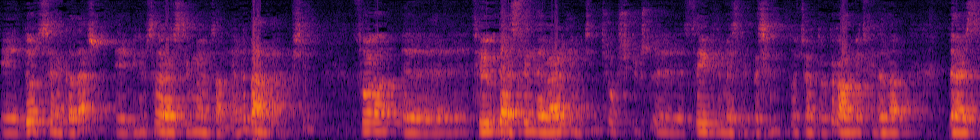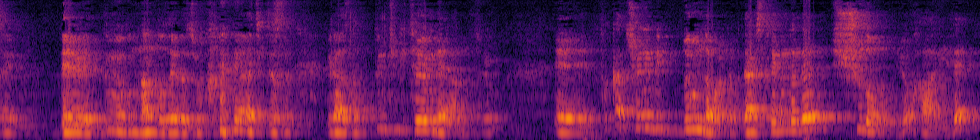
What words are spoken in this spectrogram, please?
e, 4 sene kadar e, bilimsel araştırma yöntemlerini ben vermiştim. Sonra e, teori derslerini de verdiğim için çok şükür e, sevgili meslektaşım doçent doktor Ahmet Fidan'a dersi devrettim ve bundan dolayı da çok açıkçası biraz da mutluyum. Çünkü teori de anlatıyorum. E, fakat şöyle bir durum da var tabii. Derslerimde de şu da oluyor haliyle.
